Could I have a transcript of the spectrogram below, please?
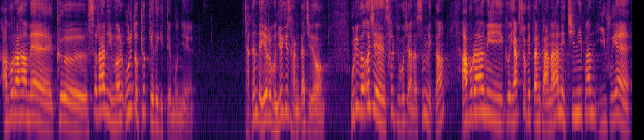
아브라함의 그 쓰라림을 우리도 겪게 되기 때문이에요. 자, 근데 여러분 여기서 한 가지요. 우리가 어제 살펴보지 않았습니까? 아브라함이 그 약속의 땅 가나안에 진입한 이후에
